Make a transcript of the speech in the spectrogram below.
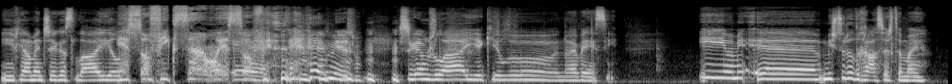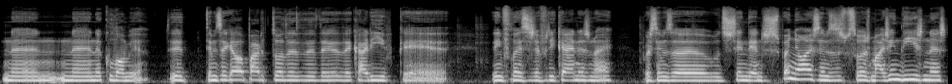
E realmente chega-se lá e ele. É só ficção, é só é, ficção. É mesmo. Chegamos lá e aquilo não é bem assim. E é, mistura de raças também na, na, na Colômbia. Temos aquela parte toda da Caribe que é de influências africanas, não é? Depois temos a, os descendentes espanhóis, temos as pessoas mais indígenas.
